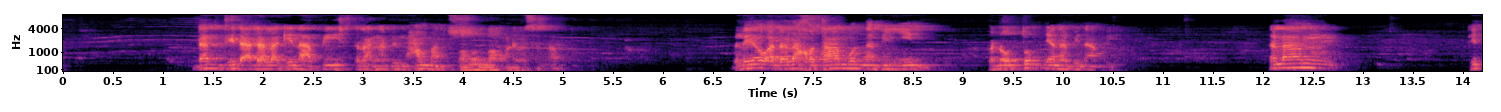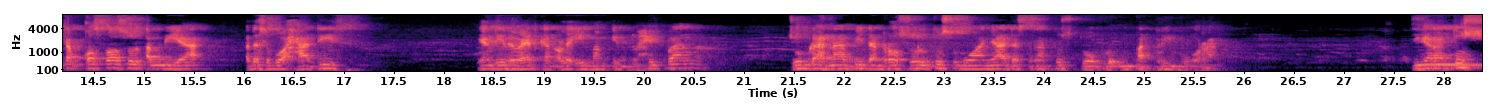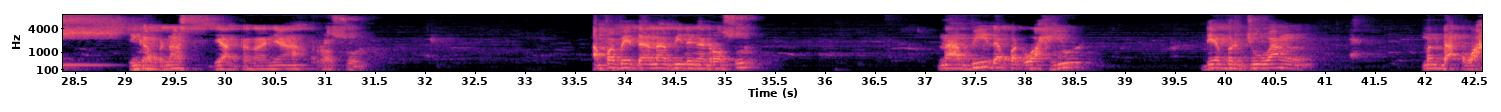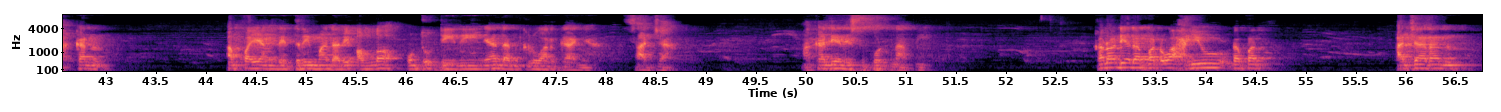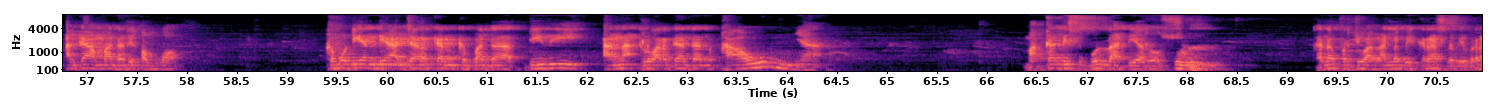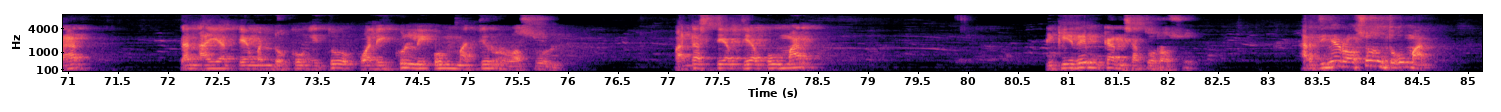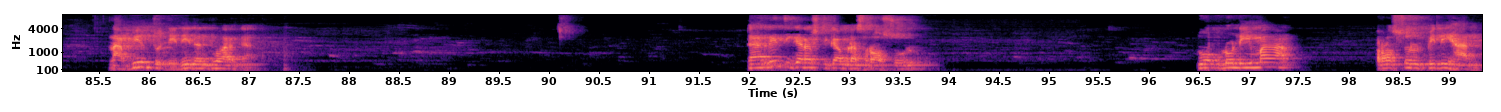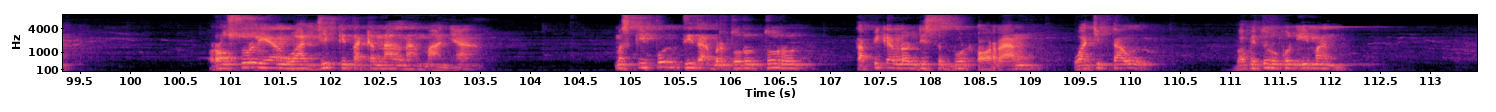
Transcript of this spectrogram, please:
dan tidak ada lagi Nabi setelah Nabi Muhammad SAW. Beliau adalah khotamun nabiyyin penutupnya nabi-nabi. Dalam kitab Qasasul Anbiya ada sebuah hadis yang diriwayatkan oleh Imam Ibn Hibban jumlah nabi dan rasul itu semuanya ada 124 ribu orang 313 di antaranya rasul apa beda nabi dengan rasul nabi dapat wahyu dia berjuang mendakwahkan apa yang diterima dari Allah untuk dirinya dan keluarganya saja. Maka dia disebut nabi. Kalau dia dapat wahyu, dapat ajaran agama dari Allah, kemudian diajarkan kepada diri, anak keluarga dan kaumnya, maka disebutlah dia rasul. Karena perjuangan lebih keras, lebih berat. Dan ayat yang mendukung itu walikulli ummatir rasul. Pada setiap-tiap umat dikirimkan satu rasul. Artinya rasul untuk umat. Nabi untuk diri dan keluarga. Dari 313 rasul, 25 Rasul pilihan. Rasul yang wajib kita kenal namanya. Meskipun tidak berturut-turut. Tapi kalau disebut orang wajib tahu. Bab itu rukun iman.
